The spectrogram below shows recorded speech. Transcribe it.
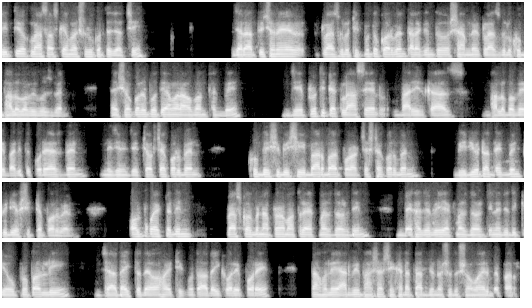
তৃতীয় ক্লাস আজকে আমরা শুরু করতে যাচ্ছি। যারা পিছনের ক্লাসগুলো ঠিকমতো করবেন, তারা কিন্তু সামনের ক্লাসগুলো খুব ভালোভাবে বুঝবেন। তাই সকলের প্রতি আমার আহ্বান থাকবে যে প্রতিটা ক্লাসের বাড়ির কাজ ভালোভাবে বাড়িতে করে আসবেন, নিজে নিজে চর্চা করবেন, খুব বেশি বেশি বারবার পড়ার চেষ্টা করবেন, ভিডিওটা দেখবেন পিডিএফ শিটটা পড়বেন। অল্প কয়েকটা দিন ক্লাস করবেন আপনারা মাত্র এক মাস দশ দিন। দেখা যাবে এক মাস দশ দিনে যদি কেউ প্রপারলি যা দায়িত্ব দেওয়া হয় ঠিকমতো আদায় করে পরে তাহলে আরবি ভাষা শেখাটা তার জন্য শুধু সময়ের ব্যাপার।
